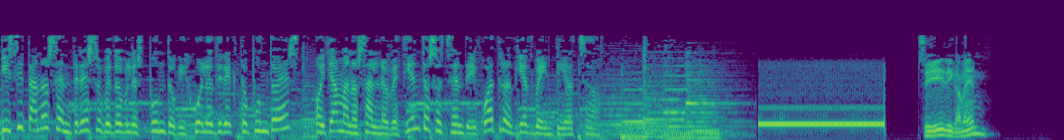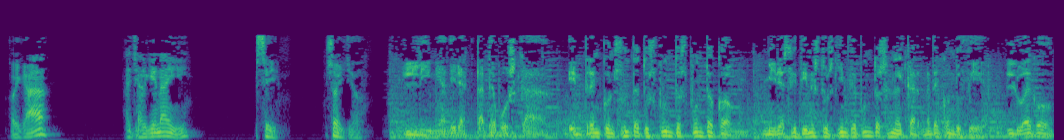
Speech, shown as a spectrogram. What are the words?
Visítanos en www.guijuelodirecto.es o llámanos al 984 1028. Sí, dígame. Oiga, ¿hay alguien ahí? Sí, soy yo. Línea Directa te busca. Entra en consultatuspuntos.com. Mira si tienes tus 15 puntos en el carnet de conducir. Luego,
